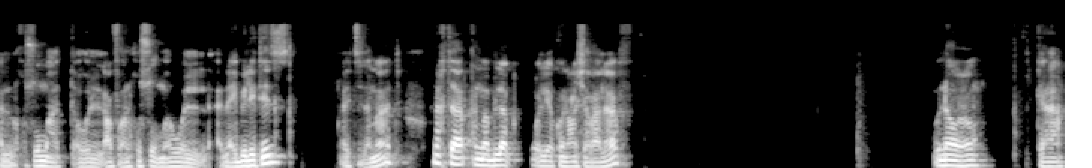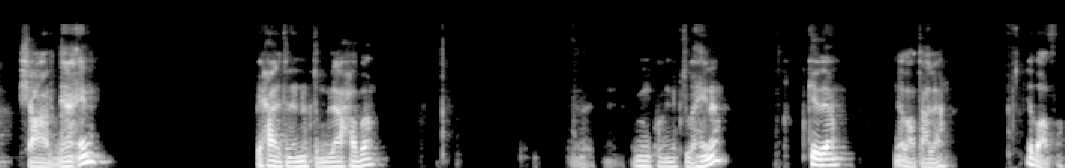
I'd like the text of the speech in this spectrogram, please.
الخصومات أو عفوا الخصومة هو اللايبيليتيز الالتزامات. نختار المبلغ وليكن 10000 ونوعه كشعار دائم في حالة أن نكتب ملاحظة. ممكن نكتبها هنا. كذا نضغط على إضافة.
